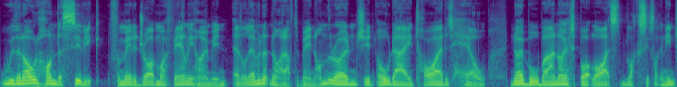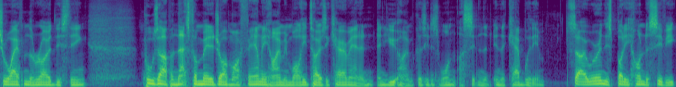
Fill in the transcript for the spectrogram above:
with an old Honda Civic for me to drive my family home in at 11 at night after being on the road and shit all day, tired as hell. No bull bar, no spotlights, like sits like an inch away from the road. This thing pulls up, and that's for me to drive my family home in while he tows the caravan and, and ute home because he doesn't want us sitting in the, in the cab with him. So we're in this bloody Honda Civic,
